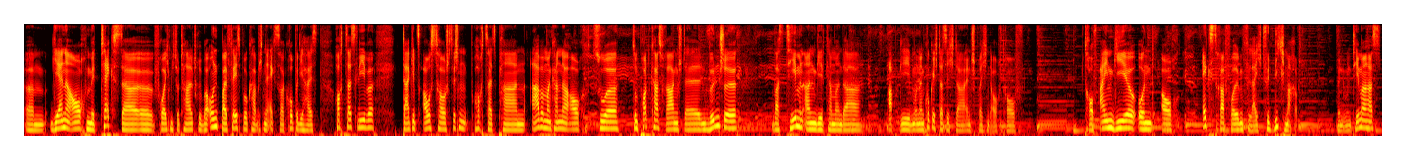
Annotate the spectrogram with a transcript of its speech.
Ähm, gerne auch mit Text, da äh, freue ich mich total drüber. Und bei Facebook habe ich eine extra Gruppe, die heißt Hochzeitsliebe. Da gibt es Austausch zwischen Hochzeitspaaren, aber man kann da auch zur, zum Podcast Fragen stellen, Wünsche, was Themen angeht, kann man da abgeben und dann gucke ich, dass ich da entsprechend auch drauf drauf eingehe und auch extra Folgen vielleicht für dich mache. Wenn du ein Thema hast,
